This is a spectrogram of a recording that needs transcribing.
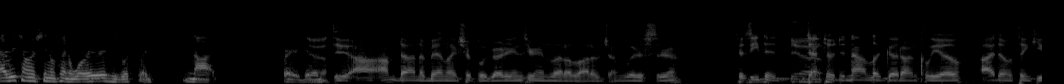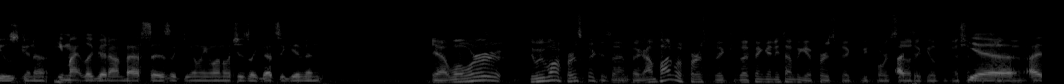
Every time I've seen him playing a warrior, he's looked like not very good. Yeah. Dude, I, I'm down to ban like triple guardians here and let a lot of junglers through. Cause he did, Yeah. Dento did not look good on Cleo. I don't think he was gonna. He might look good on Basta as like the only one, which is like that's a given. Yeah, well, we're. Do we want first pick or second pick? I'm fine with first pick because I think anytime we get first pick, we force I out a Gilgamesh. Yeah, I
